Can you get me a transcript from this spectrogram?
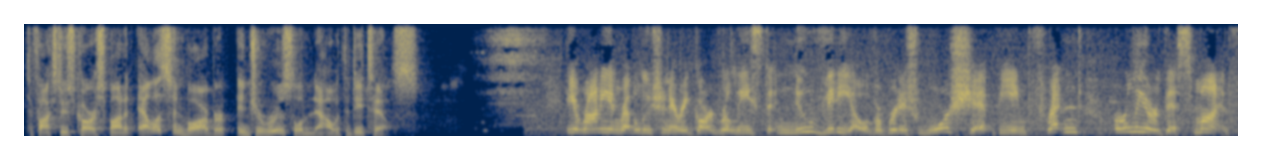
To Fox News correspondent Ellison Barber in Jerusalem now with the details. The Iranian Revolutionary Guard released new video of a British warship being threatened earlier this month.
